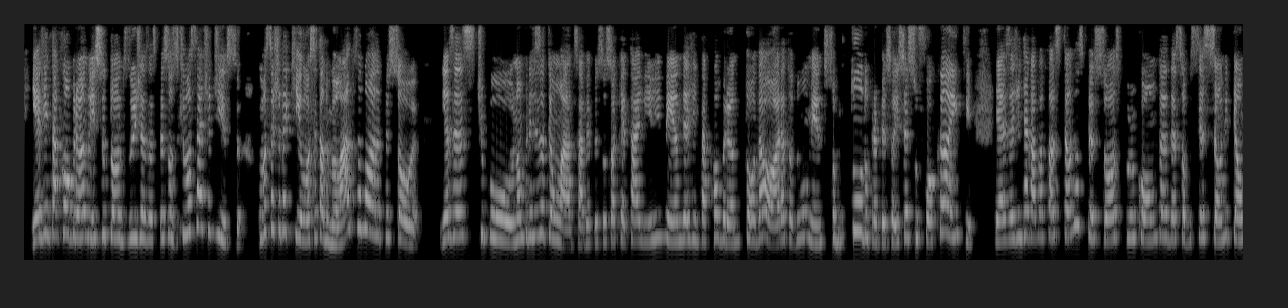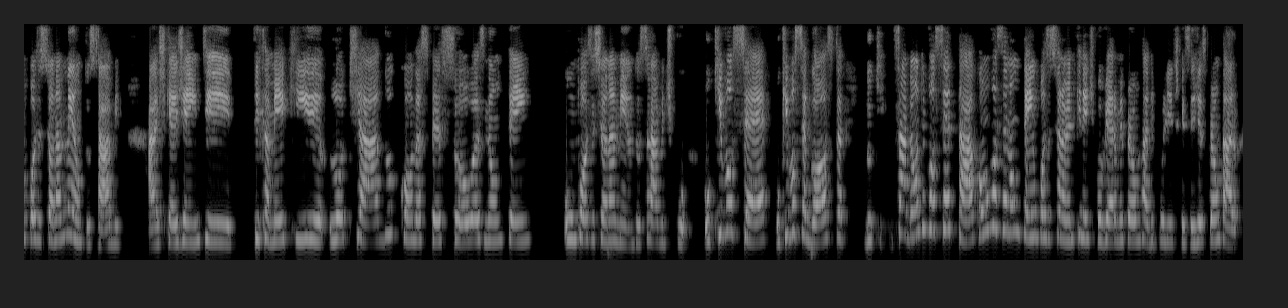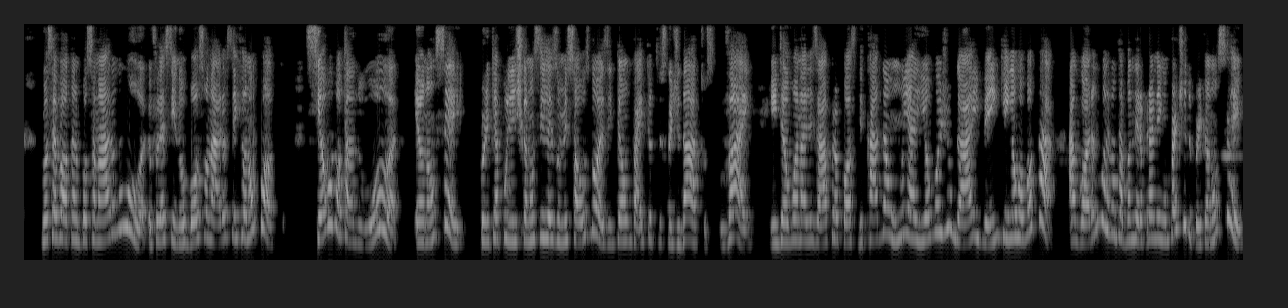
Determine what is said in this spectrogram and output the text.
E a gente tá cobrando isso todos os dias das pessoas. O que você acha disso? O que você acha daquilo? Você tá do meu lado ou tá do lado da pessoa? E às vezes, tipo, não precisa ter um lado, sabe? A pessoa só quer estar tá ali vivendo e a gente tá cobrando toda hora, todo momento, sobre tudo pra pessoa. Isso é sufocante. E às vezes a gente acaba afastando as pessoas por conta dessa obsessão de ter um posicionamento, sabe? Acho que a gente fica meio que loteado quando as pessoas não têm um posicionamento, sabe? Tipo, o que você é, o que você gosta, do que, sabe, onde você tá, como você não tem um posicionamento que nem, tipo, vieram me perguntar de política esses dias, perguntaram, você vota no Bolsonaro ou no Lula? Eu falei assim, no Bolsonaro eu sei que eu não voto. Se eu vou votar no Lula, eu não sei. Porque a política não se resume só aos dois. Então, vai ter outros candidatos? Vai. Então, eu vou analisar a proposta de cada um e aí eu vou julgar e ver em quem eu vou votar. Agora, eu não vou levantar bandeira para nenhum partido, porque eu não sei.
